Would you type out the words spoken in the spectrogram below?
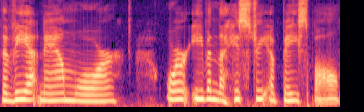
the Vietnam War, or even the history of baseball.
